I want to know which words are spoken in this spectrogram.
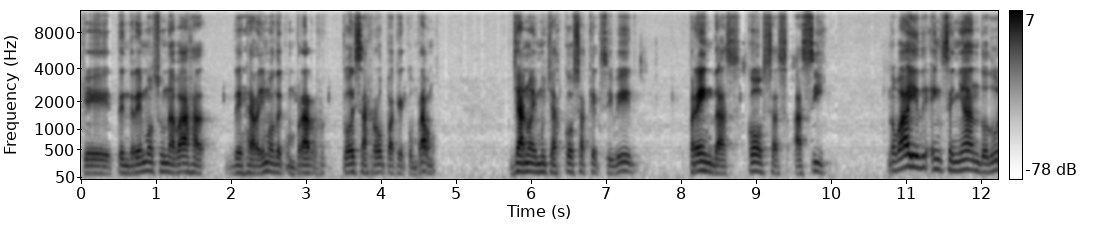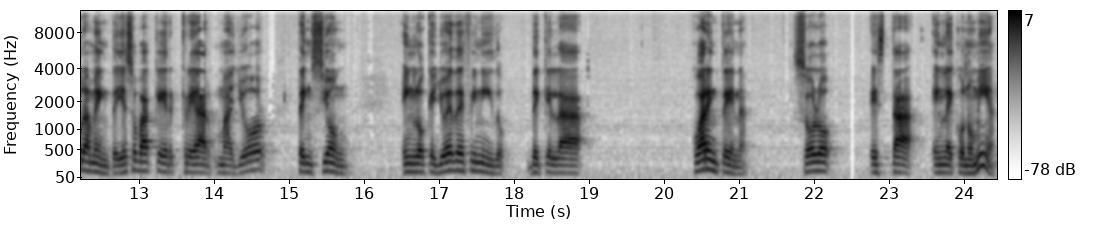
que tendremos una baja, dejaremos de comprar toda esa ropa que comprábamos, ya no hay muchas cosas que exhibir, prendas, cosas así. Nos va a ir enseñando duramente y eso va a crear mayor tensión en lo que yo he definido de que la cuarentena solo está en la economía,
